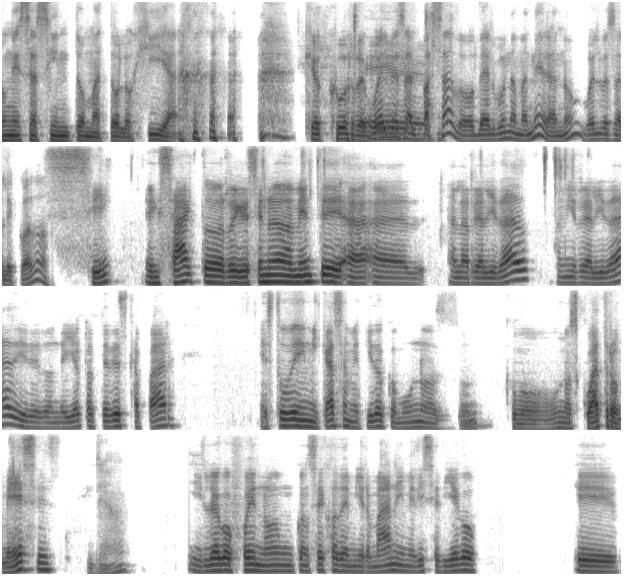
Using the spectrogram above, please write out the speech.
con esa sintomatología. ¿Qué ocurre? Vuelves al eh, pasado de alguna manera, ¿no? Vuelves al Ecuador. Sí, exacto. Regresé nuevamente a, la realidad, a mi realidad y de donde yo traté de escapar. Estuve en mi casa metido como unos, como unos cuatro meses. Ya. Y luego fue ¿no? un consejo de mi hermana y me dice, Diego, eh,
